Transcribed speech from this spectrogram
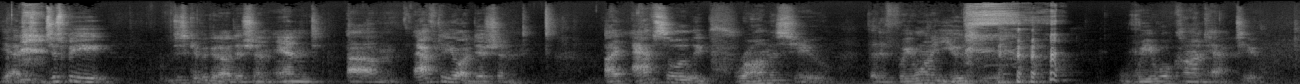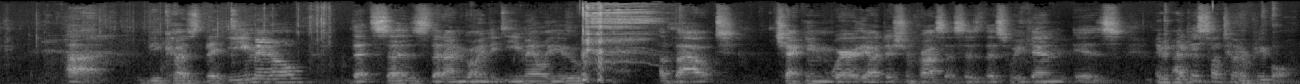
Yeah, just, just be, just give a good audition, and um, after you audition, I absolutely promise you that if we want to use you, we will contact you. Uh, because the email that says that I'm going to email you about checking where the audition process is this weekend is like I just saw 200 people.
